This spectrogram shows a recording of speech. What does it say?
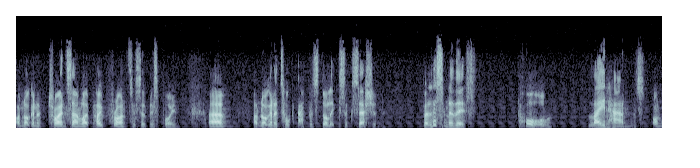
am not going to try and sound like Pope Francis at this point. Um, I'm not going to talk apostolic succession. But listen to this Paul laid hands on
